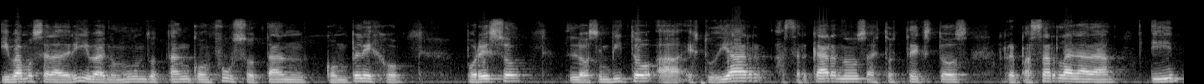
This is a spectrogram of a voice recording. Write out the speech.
y vamos a la deriva en un mundo tan confuso, tan complejo. Por eso los invito a estudiar, acercarnos a estos textos, repasar la Gada y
